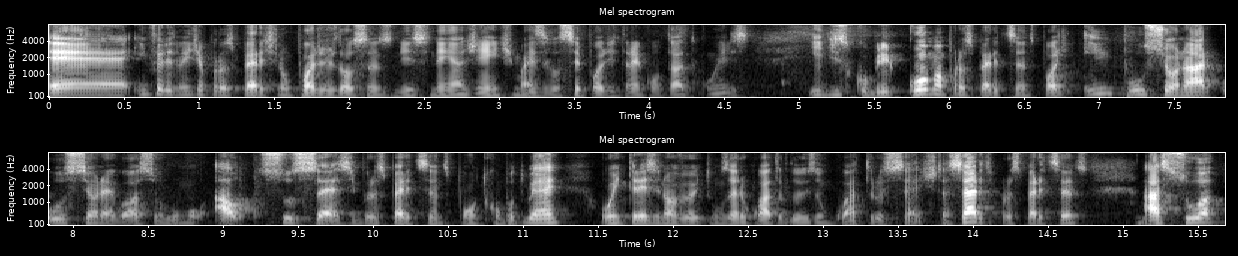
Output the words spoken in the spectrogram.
É, infelizmente a Prosperity não pode ajudar o Santos nisso, nem a gente, mas você pode entrar em contato com eles e descobrir como a Prosperity Santos pode impulsionar o seu negócio rumo ao sucesso em prosperitysantos.com.br ou em 13981042147, tá certo? Prosperity Santos, a sua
